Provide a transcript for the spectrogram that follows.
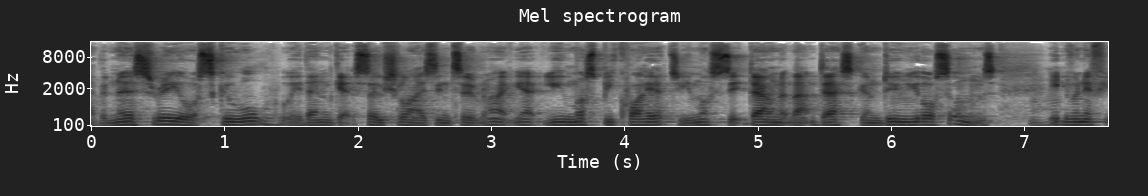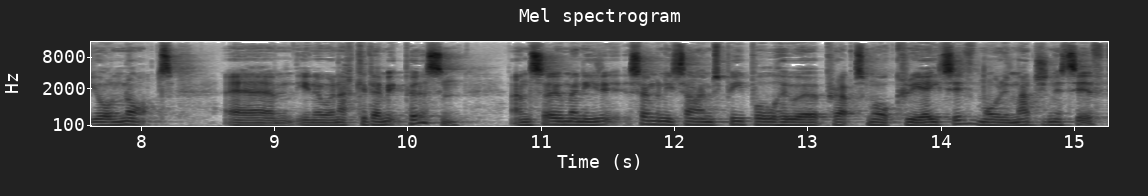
either nursery or school, we then get socialized into, right, yeah, you must be quiet, you must sit down at that desk and do your sums, mm-hmm. even if you're not, um, you know, an academic person. And so many, so many times people who are perhaps more creative, more imaginative,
